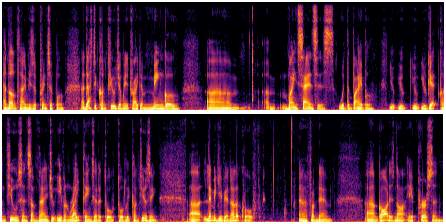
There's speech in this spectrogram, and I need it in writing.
another time he's a principle. And that's the confusion when you try to mingle um, um, mind sciences with the Bible. You, you, you, you get confused, and sometimes you even write things that are to- totally confusing. Uh, let me give you another quote uh, from them uh, God is not a person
